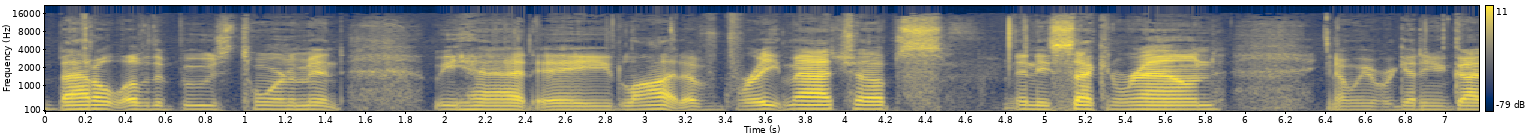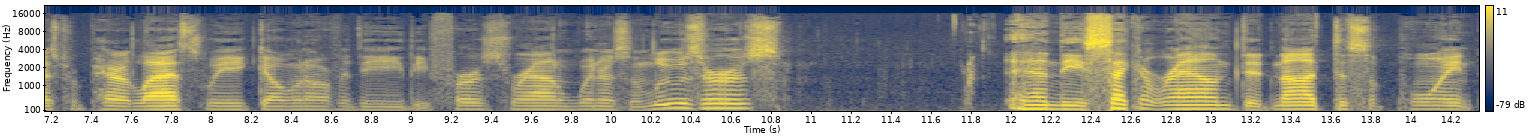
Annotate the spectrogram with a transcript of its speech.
Battle of the Booze tournament. We had a lot of great matchups in the second round. You know, we were getting you guys prepared last week, going over the, the first round winners and losers. And the second round did not disappoint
